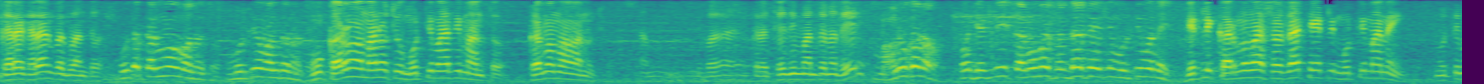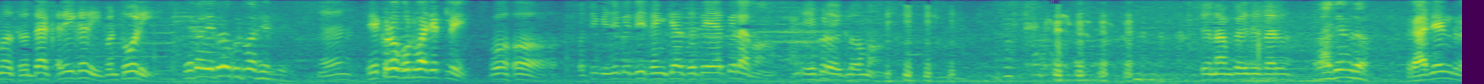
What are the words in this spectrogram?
ખરા ખરા ને ભગવાન તો? હું તો કર્મ માનું છું મૂર્તિઓ માનતો નથી. હું કર્મમાં માનું છું મૂર્તિમાં નથી માનતો. કર્મમાં માનું છું. આમ બ- કૃષ્ણજી માનતો નથી? માનું ખરો પણ જેટલી કર્મમાં શ્રદ્ધા છે એટલી મૂર્તિમાં નહીં. જેટલી કર્મમાં શ્રદ્ધા છે એટલી મૂર્તિમાં નહીં. મૂર્તિમાં શ્રદ્ધા ખરી ખરી પણ થોડી. એક એકડો ઘૂંટવા જેટલી. હે? એકડો ઘૂંટવા જેટલી. ઓહો. પછી બીજી બધી સંખ્યા છે તે પેલામાં. એકડો એકલો આમાં. શું નામ કહ્યું તું તારું? રાજેન્દ્ર. રાજેન્દ્ર.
